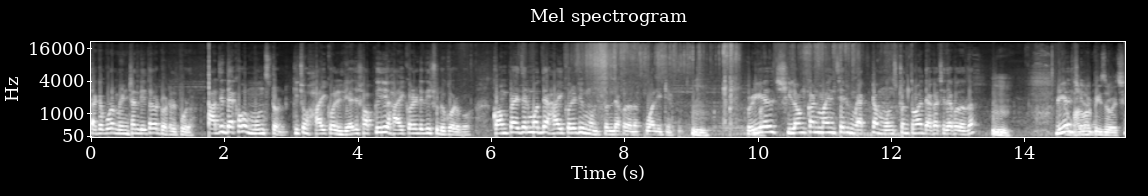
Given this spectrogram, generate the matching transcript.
তাকে পুরো মেনশন দিতে হবে টোটাল পুরো। আজকে দেখাবো মুনস্টোন কিছু হাই কোয়ালিটি আছে সব কিছু হাই কোয়ালিটি দিয়ে শুরু করব। কম প্রাইসের মধ্যে হাই কোয়ালিটি মুনস্টোন দেখো দাদা কোয়ালিটি রিয়েল শ্রীলঙ্কান মাইন্সের একটা মুনস্টোন তোমার দেখাচ্ছি দেখো দাদা। হুম। রিয়েল ভালো পিস রয়েছে।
